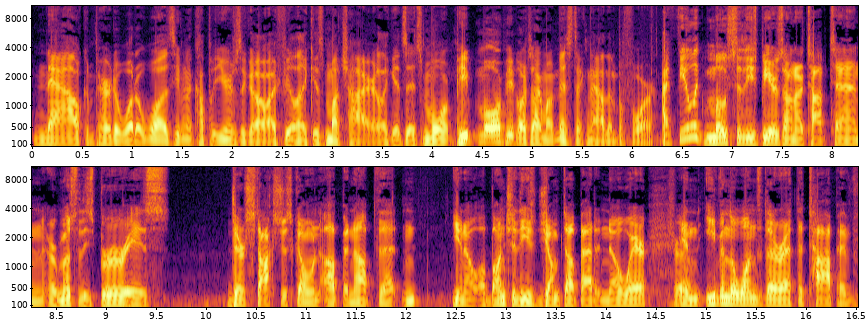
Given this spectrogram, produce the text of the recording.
now compared to what it was even a couple years ago. I feel like is much higher. Like it's it's more peop more people are talking about Mystic now than before. I feel like most of these beers on our top 10 or most of these breweries, their stock's just going up and up that, you know, a bunch of these jumped up out of nowhere. And even the ones that are at the top have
